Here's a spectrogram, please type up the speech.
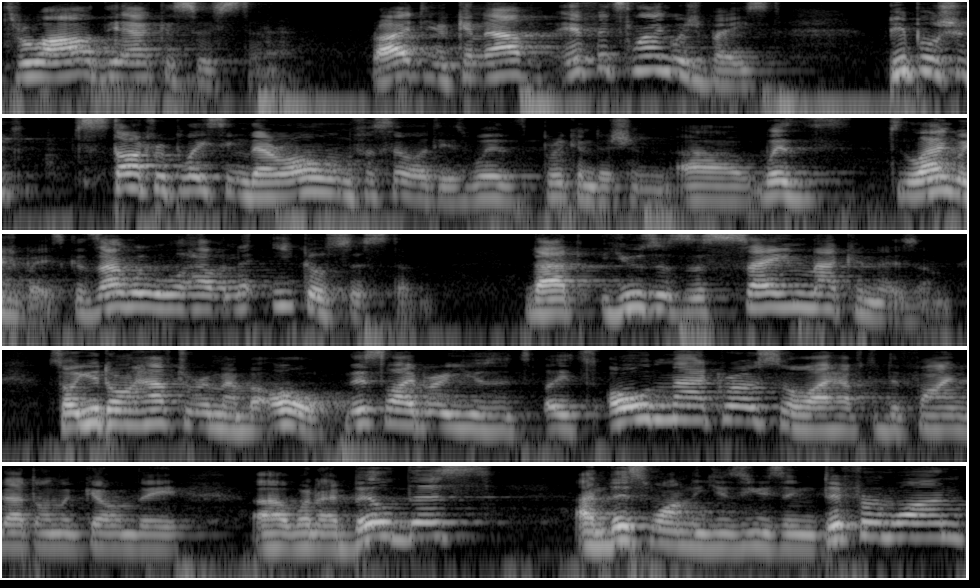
throughout the ecosystem, right? You can have if it's language based, people should start replacing their own facilities with precondition uh, with language based because then we will have an ecosystem that uses the same mechanism. So you don't have to remember, oh, this library uses its own macro, so I have to define that on the, on the uh, when I build this, and this one is using different one,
